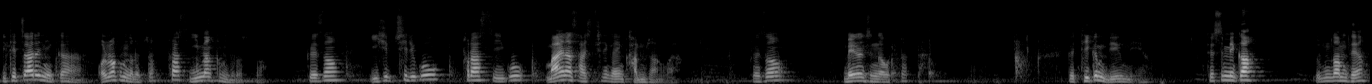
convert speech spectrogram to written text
이렇게 자르니까 얼마큼 늘었죠? 플러스 2만큼 늘었어. 그래서 27이고 플러스 2고 마이너스 47이니까 감소한 거야. 그래서 매년 증가하고 틀렸다. 그 디귿 미음이에요. 됐습니까? 이 정도 하면 돼요?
